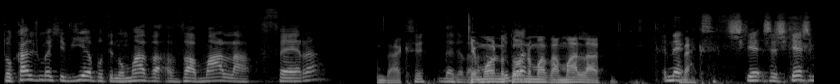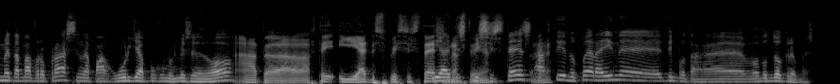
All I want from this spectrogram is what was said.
Το κάλεσμα έχει βγει από την ομάδα Δαμάλα Φέρα Εντάξει. Δεν Και καταλαβαίνω μόνο το τίποτα. όνομα Δαμάλα. ναι, Εντάξει. σχέ- σε σχέση με τα μαυροπράσινα παγούρια που έχουμε εμείς εδώ. Α, τα, αυτοί, οι αντισπισιστές οι είναι αυτοί. ε. αντισπισιστές, Ναι. αυτοί εδώ πέρα είναι τίποτα. Ε, οδοντόκρεμες.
